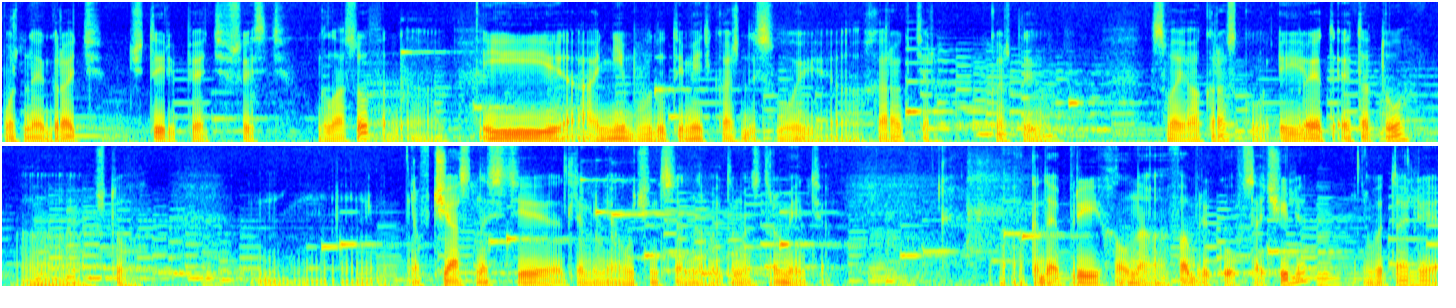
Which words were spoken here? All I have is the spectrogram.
можно играть 4, 5, 6 голосов, э, и они будут иметь каждый свой характер, каждый свою окраску. И это, это то, что в частности для меня очень ценно в этом инструменте. Когда я приехал на фабрику в Сачиле, в Италии,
